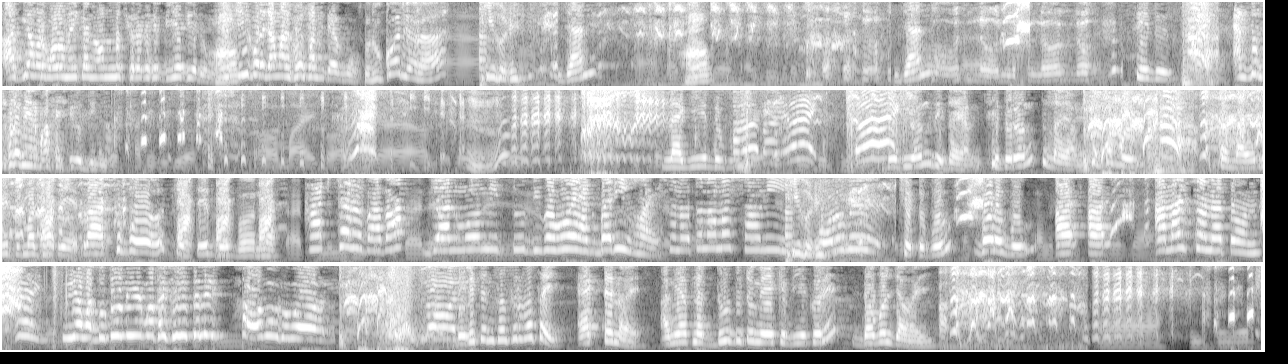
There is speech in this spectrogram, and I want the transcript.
আজই আমার বড় মেয়েকে আমি অন্য ছেলে দেখে বিয়ে দিয়ে দেবো। হ্যাঁ। কি করে জামাই হোস আমি দেখব? রুকো যারা। জান? হ্যাঁ। জান? একদম ছোট মেয়ের মাথায় সিঁদুর দিন না। লাগিয়ে দেবো। হৃদয়ং হৃদয়ং সিঁদুরং তুলয়ং। ছোট বউ, তোমায় রিতমা ধরে রাখব যেতে দেব না। হাত ছাড়ো বাবা জন্ম মৃত্যু বিবাহ একবারই হয়। সনাতন আমার স্বামী। বড় মেয়ে। ছোট বউ বড় বউ। আর আর আমার সনাতন। তুই আমার দুটো মেয়ের মাথায় সিঁদুর দিলি? হা ভগবান। দেখেছেন শ্বশুর মশাই একটা নয়। আমি আপনার দু দুটো মেয়েকে বিয়ে করে ডবল যাওয়াই।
